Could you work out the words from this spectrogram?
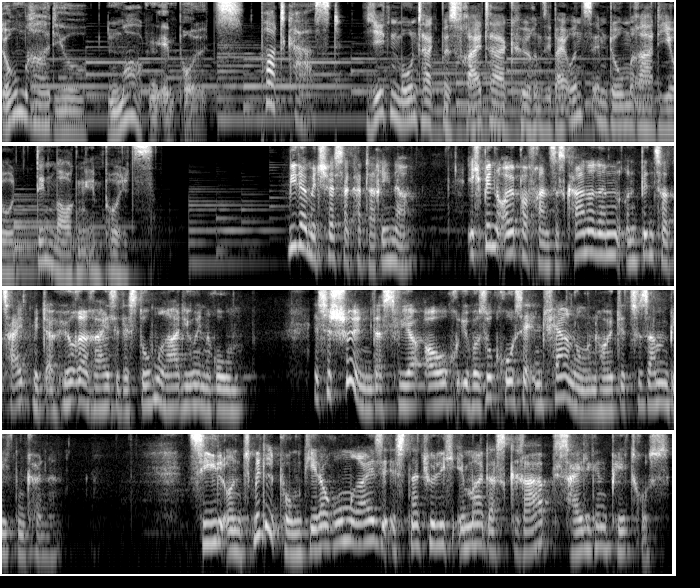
Domradio Morgenimpuls. Podcast. Jeden Montag bis Freitag hören Sie bei uns im Domradio den Morgenimpuls. Wieder mit Schwester Katharina. Ich bin Olper Franziskanerin und bin zurzeit mit der Hörerreise des Domradio in Rom. Es ist schön, dass wir auch über so große Entfernungen heute zusammenbieten können. Ziel und Mittelpunkt jeder Romreise ist natürlich immer das Grab des heiligen Petrus.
